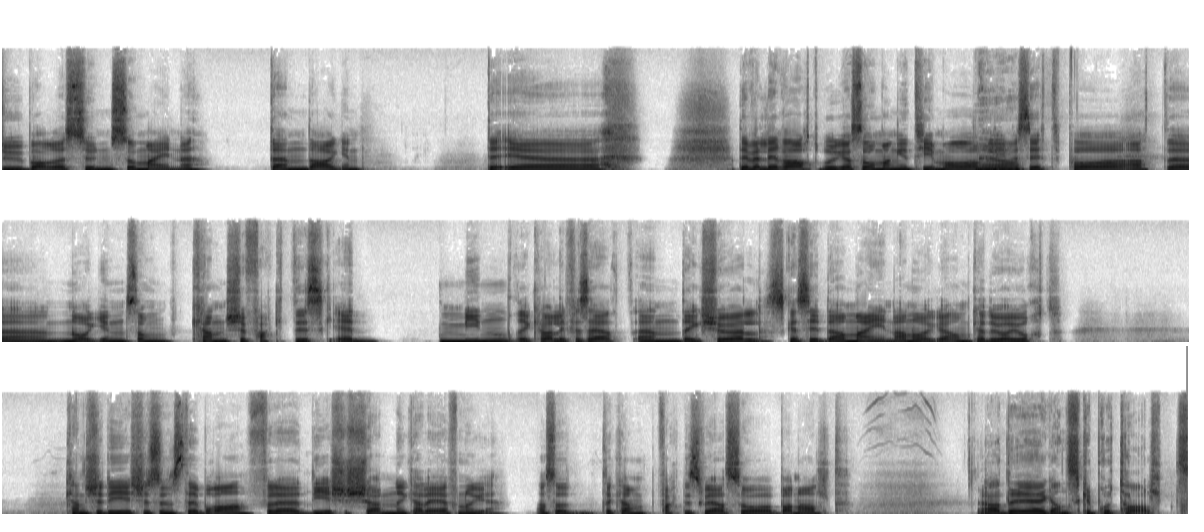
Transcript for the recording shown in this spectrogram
du bare syns og mener den dagen. Det er Det er veldig rart å bruke så mange timer av ja. livet sitt på at uh, noen som kanskje faktisk er mindre kvalifisert enn deg sjøl, skal sitte og mene noe om hva du har gjort. Kanskje de ikke syns det er bra fordi de ikke skjønner hva det er for noe. Altså, det kan faktisk være så banalt. Ja, det er ganske brutalt.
